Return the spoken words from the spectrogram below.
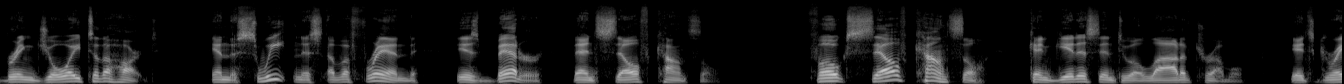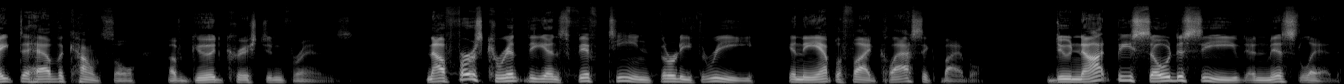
bring joy to the heart, and the sweetness of a friend is better than self counsel. Folks, self counsel can get us into a lot of trouble. It's great to have the counsel of good Christian friends. Now 1 Corinthians 15:33 in the Amplified Classic Bible. Do not be so deceived and misled.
